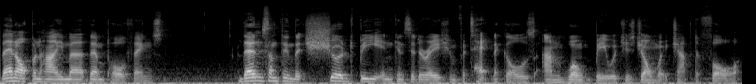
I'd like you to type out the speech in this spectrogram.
Then Oppenheimer, then Poor Things. Then something that should be in consideration for technicals and won't be, which is John Wick Chapter 4.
